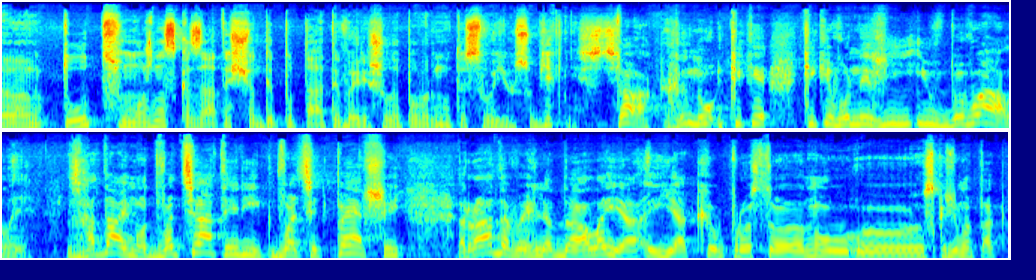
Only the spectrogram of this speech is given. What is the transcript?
Е, Тут можна сказати, що депутати вирішили повернути свою суб'єктність. Так, ну тільки, тільки вони ж її і вбивали. Згадаймо, 20-й рік, 21-й, Рада виглядала як просто, ну, е, скажімо так,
